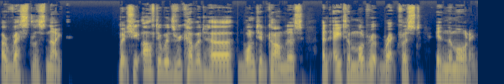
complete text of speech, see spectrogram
a restless night. But she afterwards recovered her wonted calmness and ate a moderate breakfast in the morning.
